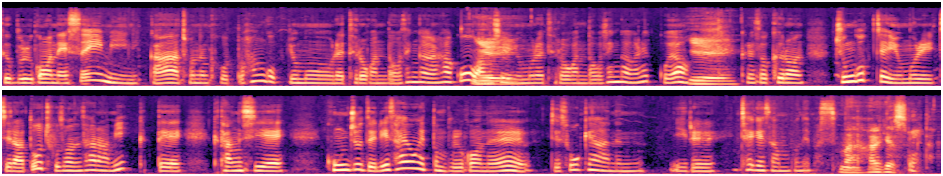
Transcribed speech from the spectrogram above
그 물건의 쓰임이니까 저는 그것도 한국 유물에 들어간다고 생각을 하고 예. 왕실 유물에 들어간다고 생각을 했고요. 예. 그래서 그런 중국제 유물일지라도 조선 사람이 그때 그 당시에 공주들이 사용했던 물건을 이제 소개하는 일을 책에서 한번 해봤습니다. 아, 알겠습니다. 네.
